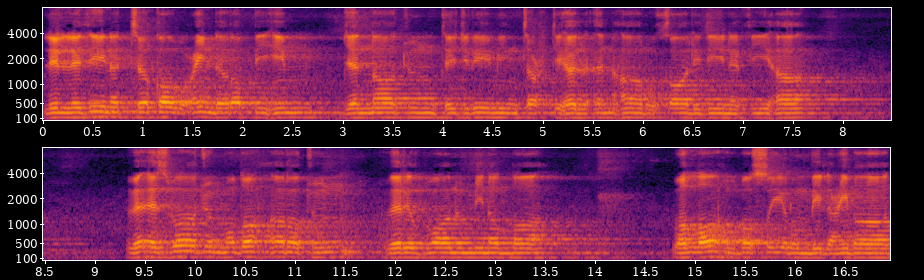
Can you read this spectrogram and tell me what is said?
للذين اتقوا عند ربهم جنات تجري من تحتها الأنهار خالدين فيها وأزواج مطهرة ورضوان من الله والله بصير بالعباد.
